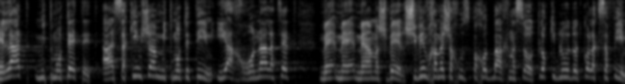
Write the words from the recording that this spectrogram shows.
אילת מתמוטטת, העסקים שם מתמוטטים, היא האחרונה לצאת מהמשבר, 75% פחות בהכנסות, לא קיבלו עוד את כל הכספים,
